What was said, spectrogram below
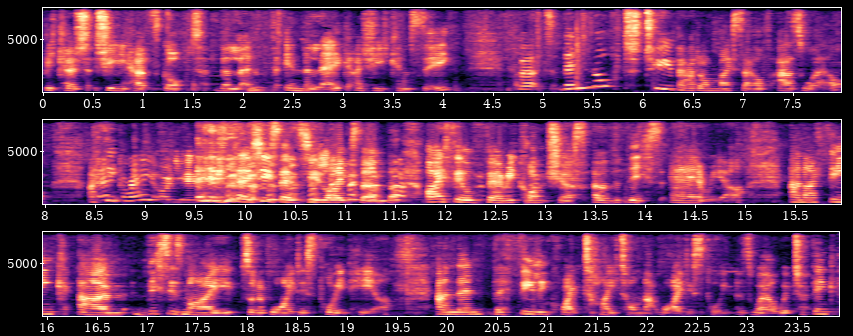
because she has got the length in the leg, as you can see. But they're not too bad on myself as well. I think great on you. yeah, she says she likes them, but I feel very conscious of this area. And I think um, this is my sort of widest point here. And then they're feeling quite tight on that widest point as well, which I think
